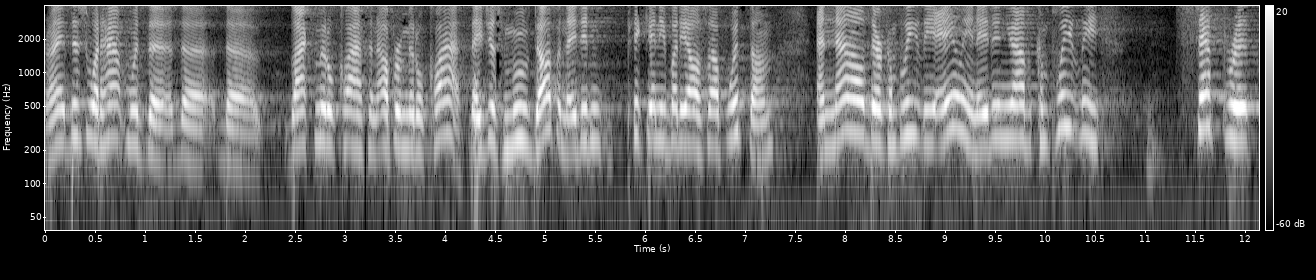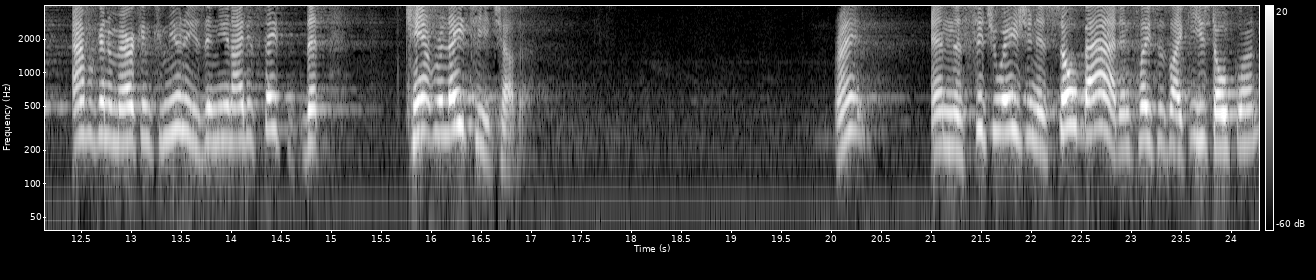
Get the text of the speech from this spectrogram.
Right? This is what happened with the, the, the black middle class and upper middle class. They just moved up and they didn't pick anybody else up with them. And now they're completely alienated, and you have completely separate African American communities in the United States that can't relate to each other right? And the situation is so bad in places like East Oakland.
